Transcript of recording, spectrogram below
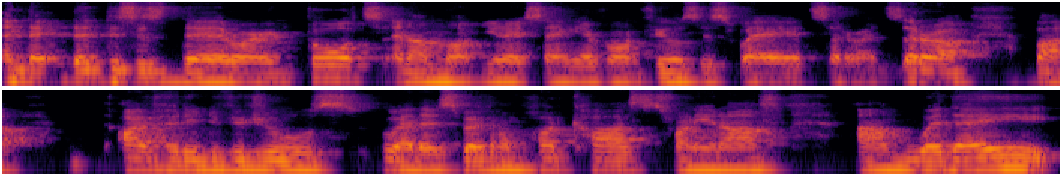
and that, that this is their own thoughts, and I'm not, you know, saying everyone feels this way, etc cetera, et cetera. But I've heard individuals where they've spoken on podcasts, funny enough, um, where they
